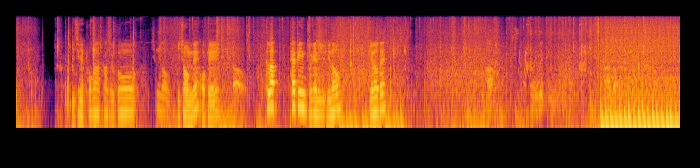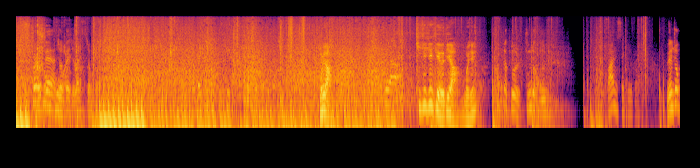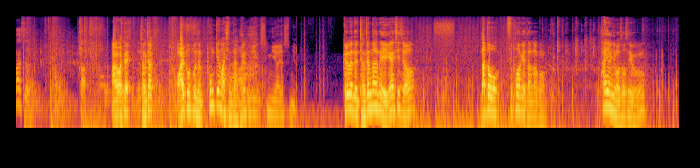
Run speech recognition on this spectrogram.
2층에 폭 하나 까주고. 층노 2층 없네? 오케이. 어 클럽 패빙 두 개는 you know? You know that? 200핑 하나 더 빼, 저저 빼. 저 빼, 킥, 킥, 킥. 뭐야? 키키키키 어디야? 뭐지? 중적 둘 중적 둘 아니 새끼 이거 왼쪽 박스 컷 아, 어때? 정작 와이프분은 폰게 마신다고요? 아군이 승리하였습니다. 그러면은 정장당대 얘기하시죠. 나도 스포하게 해달라고. 타이 형님 어서오세요.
